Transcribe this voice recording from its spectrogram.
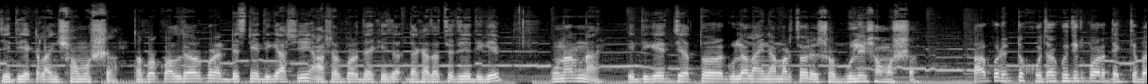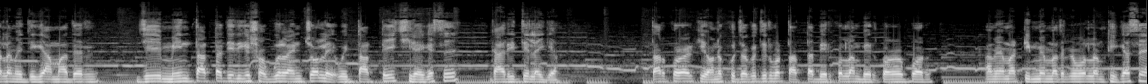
যেদিকে একটা লাইন সমস্যা। তারপর কল দেওয়ার পর অ্যাড্রেস নিয়ে এদিকে আসি, আসার পর দেখে দেখা যাচ্ছে যে এদিকে ওনার না, এদিকে যতগুলা লাইন আমার চলে সবগুলোই সমস্যা। তারপর একটু খোঁজাখুঁজির পর দেখতে পেলাম এদিকে আমাদের যে মেন তারটা যেদিকে সবগুলো লাইন চলে, ওই তারটাই ছিঁড়ে গেছে গাড়িতে লাগে তারপর আর কি, অনেক খোঁজাখুঁজির পর তারটা বের করলাম, বের করার পর আমি আমার টিম মেম্বারকে বললাম, ঠিক আছে,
